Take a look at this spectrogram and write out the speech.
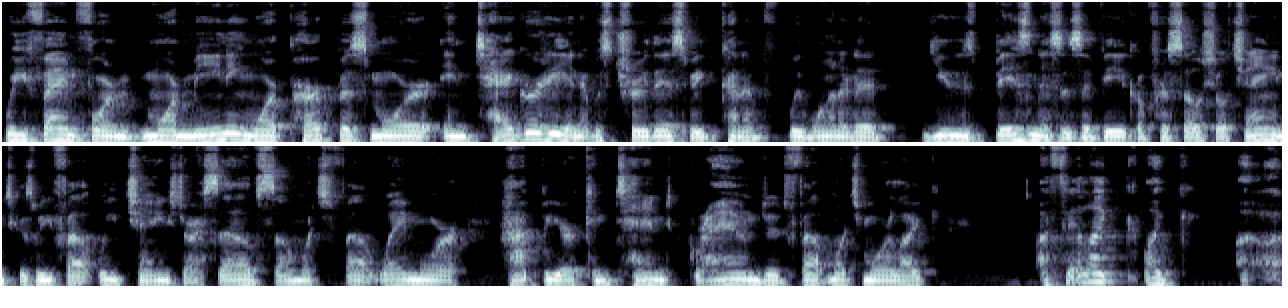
we found for more meaning, more purpose, more integrity, and it was through this we kind of we wanted to use business as a vehicle for social change because we felt we changed ourselves so much, felt way more happier, content, grounded, felt much more like I feel like like I,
